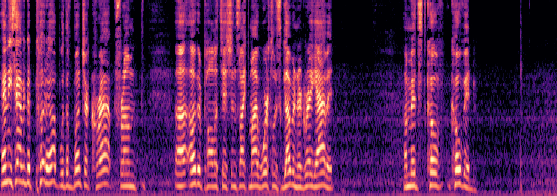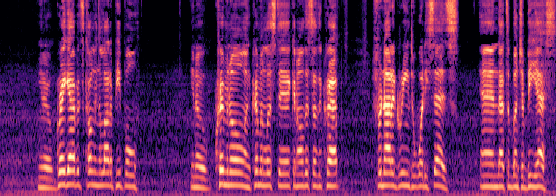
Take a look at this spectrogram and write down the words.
and he's having to put up with a bunch of crap from uh, other politicians like my worthless governor, Greg Abbott, amidst COVID. You know, Greg Abbott's calling a lot of people, you know, criminal and criminalistic and all this other crap for not agreeing to what he says. And that's a bunch of BS.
